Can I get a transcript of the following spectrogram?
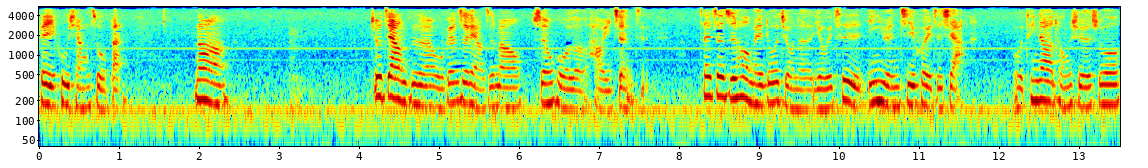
可以互相作伴。那就这样子呢，我跟这两只猫生活了好一阵子。在这之后没多久呢，有一次因缘际会之下，我听到同学说，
